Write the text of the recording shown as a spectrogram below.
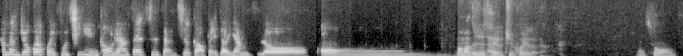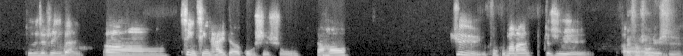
它们就会恢复轻盈透亮，再次展翅高飞的样子哦。哦，妈妈真是太有智慧了。没错，就是这是一本嗯、呃、性侵害的故事书，然后。嗯据福福妈妈就是白长寿女士，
